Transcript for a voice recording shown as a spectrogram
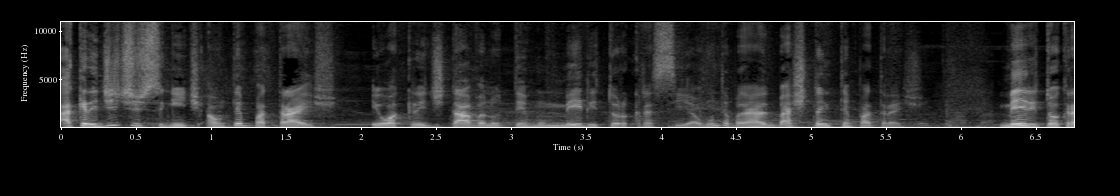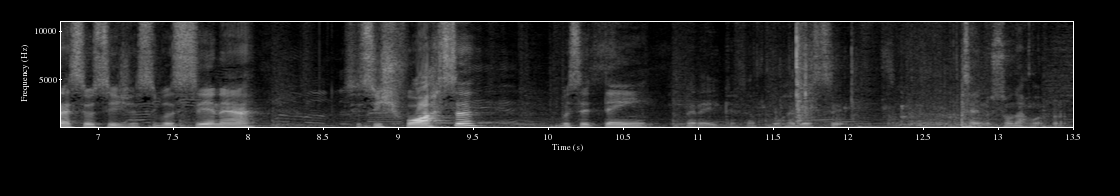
Acredite o seguinte, há um tempo atrás, eu acreditava no termo meritocracia. Algum tempo atrás, bastante tempo atrás. Meritocracia, ou seja, se você, né, se esforça, você tem... Peraí, que essa porra deve ser... Sai no som da rua, pronto.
